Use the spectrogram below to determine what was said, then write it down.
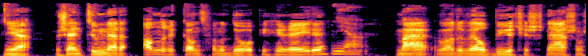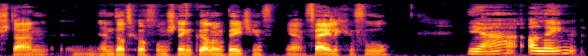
Ja, we zijn toen naar de andere kant van het dorpje gereden. Ja, Maar we hadden wel buurtjes naast ons staan. En dat gaf ons denk ik wel een beetje een, ja, een veilig gevoel. Ja, alleen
